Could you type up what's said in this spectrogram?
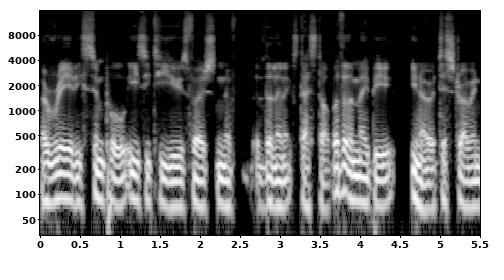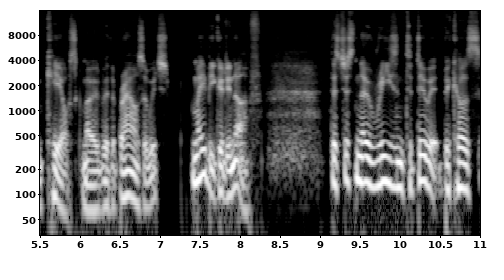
a really simple, easy to use version of the Linux desktop, other than maybe, you know, a distro in kiosk mode with a browser, which may be good enough. There's just no reason to do it because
